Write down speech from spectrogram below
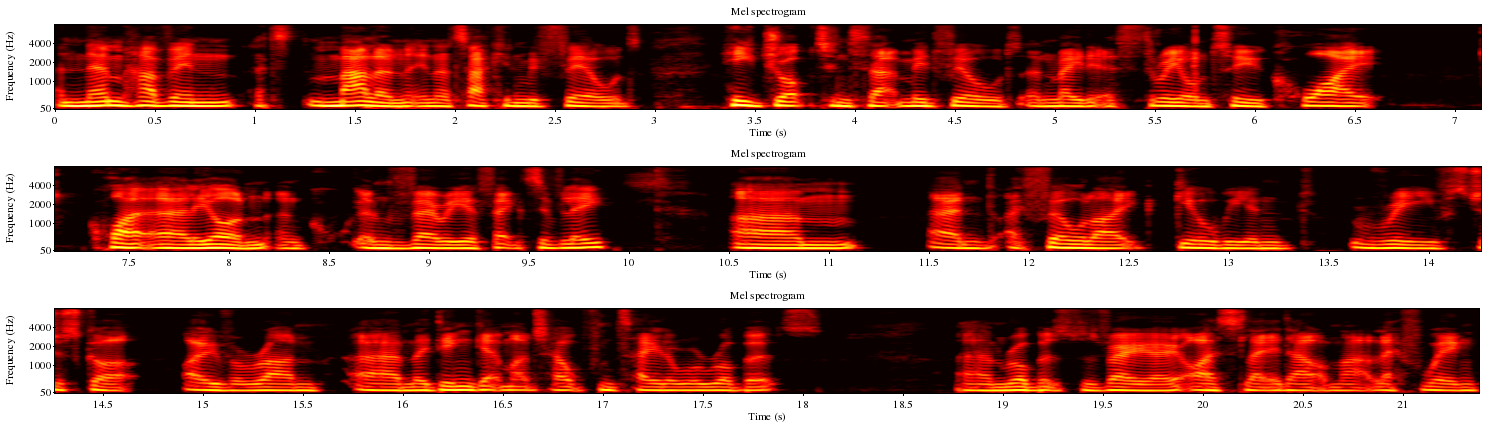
and them having Mallan in attacking midfield, he dropped into that midfield and made it a 3 on 2 quite quite early on and and very effectively. Um, and I feel like Gilby and Reeves just got overrun. Um, they didn't get much help from Taylor or Roberts. Um, Roberts was very, very isolated out on that left wing,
